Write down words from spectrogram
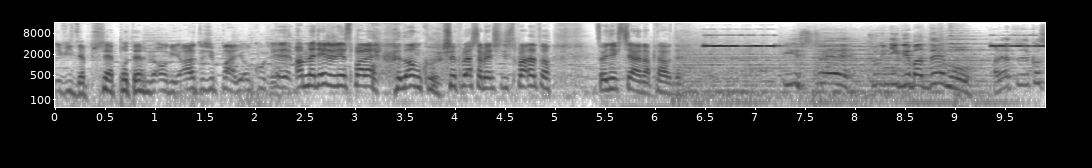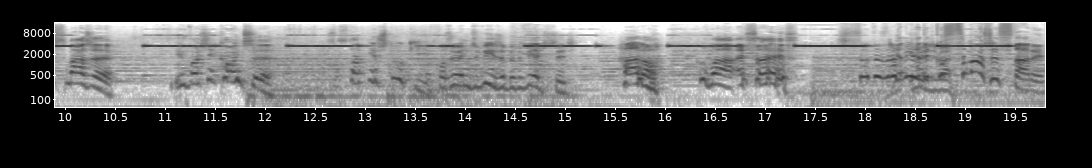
i widzę przepotężny ogień, ale to się pali, o kurde. Mam nadzieję, że nie spalę domku. Przepraszam, jeśli spalę, to, to nie chciałem, naprawdę. Piszczy! Czujnik chyba dymu! Ale ja tu tylko smażę! I właśnie kończę! Ostatnie sztuki! Otworzyłem drzwi, żeby wywietrzyć. Halo! Kuba, SOS! Co ty Ja, ja zrobiłeś, tylko smażę, stary!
